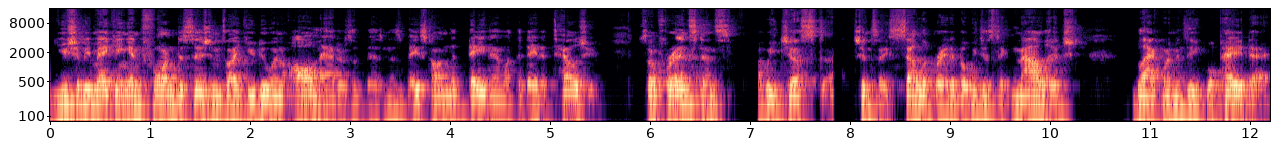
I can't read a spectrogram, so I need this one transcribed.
you should be making informed decisions like you do in all matters of business based on the data and what the data tells you. So, for instance, we just shouldn't say celebrated, but we just acknowledged Black Women's Equal Pay Day.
